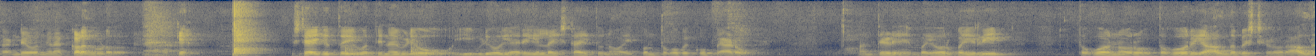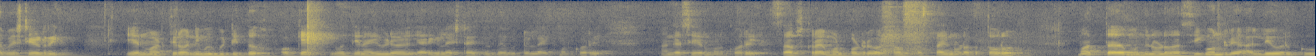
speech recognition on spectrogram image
ಸಂಡೇ ಒಂದಿನ ಕಳೆದು ಬಿಡೋದು. ಓಕೆ ಇಷ್ಟೇ ಆಗಿತ್ತು ಇವತ್ತಿನ ವಿಡಿಯೋ ಈ ವಿಡಿಯೋ ಯಾರಿಗೆಲ್ಲ ಇಷ್ಟ ಆಯಿತು, ನಾವು ಐಫೋನ್ ತೊಗೋಬೇಕು, ಬ್ಯಾಡೋ ಅಂಥೇಳಿ ಬೈಯೋರು ಬೈರಿ. ತಗೋ ಅನ್ನೋರು, ತಗೋರಿ, ಆಲ್ ದ ಬೆಸ್ಟ್ ಹೇಳೋರು. ಆಲ್ ದ ಬೆಸ್ಟ್ ಹೇಳ್ರಿ. ಏನು ಮಾಡ್ತೀರೋ ನಿಮಗೆ ಬಿಟ್ಟಿದ್ದು. ಓಕೆ ಇವತ್ತಿನ ಈ ವಿಡಿಯೋ ಯಾರಿಗೆಲ್ಲ ಇಷ್ಟ ಆಯಿತು, ದಯವಿಟ್ಟು ಲೈಕ್ ಮಾಡ್ಕೊರಿ ಹಂಗೆ ಶೇರ್ ಮಾಡ್ಕೊರಿ ಸಬ್ಸ್ಕ್ರೈಬ್ ಮಾಡ್ಕೊಡ್ರಿ ಹೊಸ ಹೊಸ್ದಾಗಿ ನೋಡಕತ್ತವ್ರು. ಮತ್ತು ಮುಂದೆ ನೋಡೋದ ಸಿಗೋನ್ರಿ ಅಲ್ಲಿವರೆಗೂ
